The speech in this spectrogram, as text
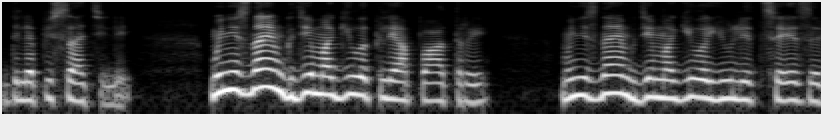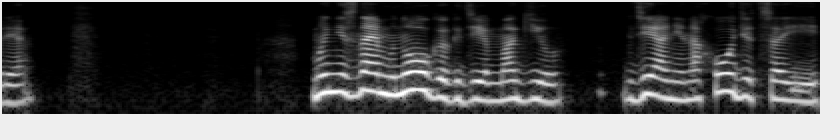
для писателей. Мы не знаем, где могила Клеопатры. Мы не знаем, где могила Юлия Цезаря. Мы не знаем много где могил, где они находятся и,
